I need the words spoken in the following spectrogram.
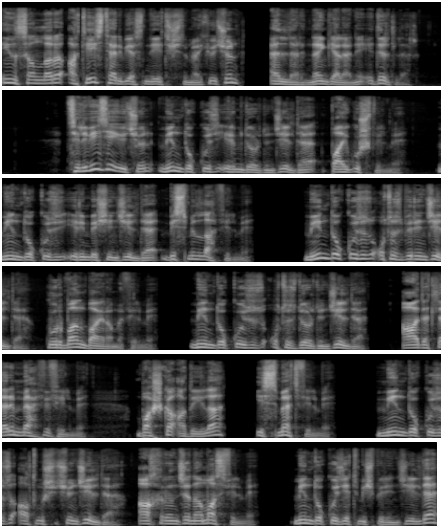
insanları ateist tərbiyəsində yetişdirmək üçün əllərindən gələni edirdilər. Televiziya üçün 1924-cü ildə Bayquş filmi, 1925-ci ildə Bismillah filmi, 1931-ci ildə Qurban Bayramı filmi, 1934-cü ildə Adətlərin məhvi filmi, başqa adı ilə İsmət filmi, 1963-cü ildə Axırıncı namaz filmi, 1971-ci ildə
